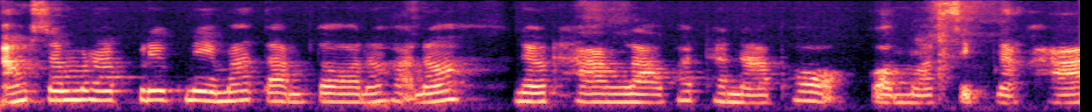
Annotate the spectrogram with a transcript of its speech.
เอาสำหรับคลิปนี้มาตามต่อนะคะเนาะแนวทางลาวพัฒนาพ่อกมสิบนะคะ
